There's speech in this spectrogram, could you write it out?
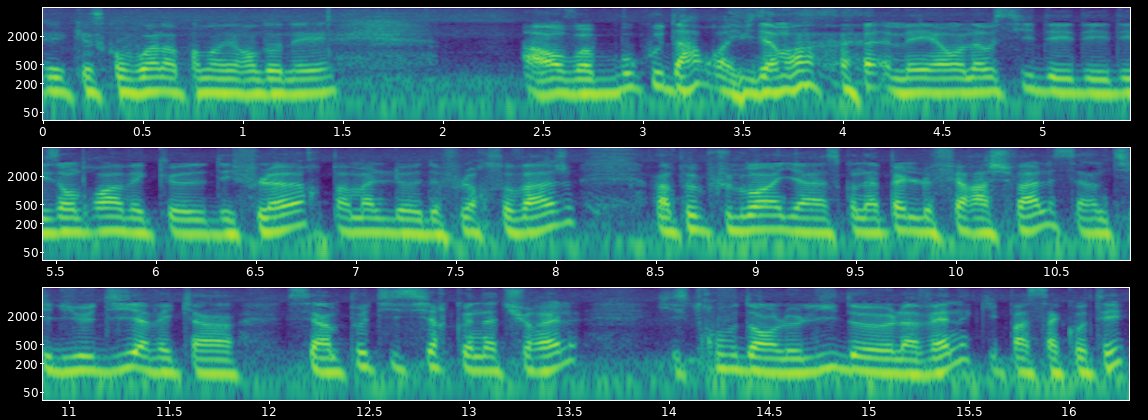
Et qu'est-ce qu'on voit là pendant les randonnées? On voit beaucoup d'arbres évidemment, mais on a aussi des, endroits avec euh, des fleurs, pas mal de, fleurs sauvages. Un peu plus loin, il y a ce qu'on appelle le fer à cheval. C'est un petit lieu dit avec un, c'est un petit cirque naturel qui se trouve dans le lit de la Veine, qui passe à côté,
